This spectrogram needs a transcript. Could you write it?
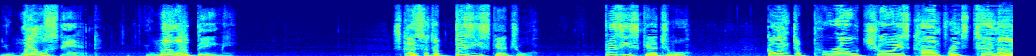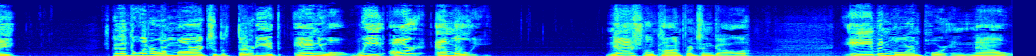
You will stand. You will obey me. She's got such a busy schedule. Busy schedule. Going to pro choice conference tonight. She's going to deliver remarks at the 30th annual We Are Emily National Conference in Gala. Even more important now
